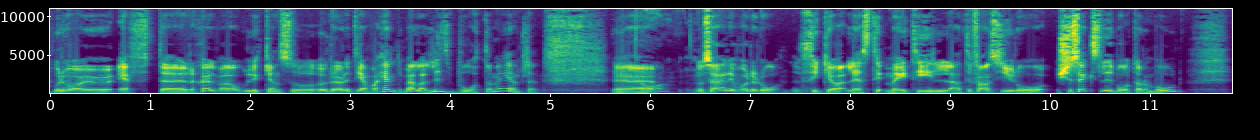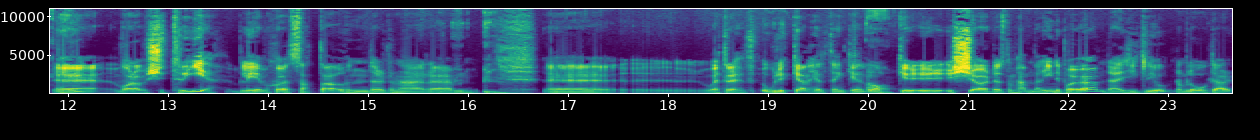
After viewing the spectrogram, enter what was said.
Och det var ju efter själva olyckan så undrar jag lite grann vad hände med alla livbåtarna egentligen? Eh, Ja. Och så här var det då, fick jag läst mig till att det fanns ju då 26 livbåtar ombord. Mm. Varav 23 blev sjösatta under den här ehm, eh, vad heter det? olyckan helt enkelt. Ja. Och eh, kördes, de hamnade inne på ön där, Giglio. De låg där.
